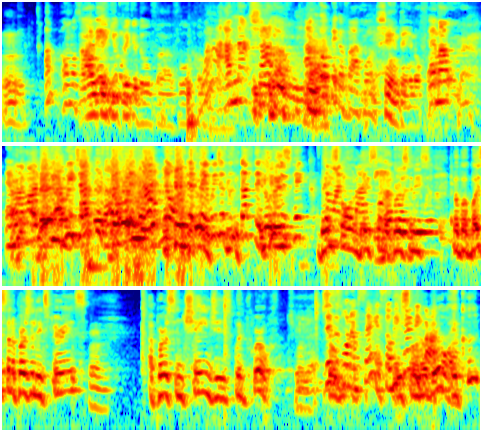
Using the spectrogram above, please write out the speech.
Hmm. I'm almost I don't five eight. think You you can. pick it though five four. Why? I'm not shallow. I will pick a five four. She ain't dating no Am five I? man. Am I lying? We, we just discussed it. Not, no, I'm just saying we just discussed it. You know You, can pick based somebody on five based feet. on a That's what person's no, but based on a person's experience, a person changes with growth. This So- is what I'm saying. So he can be on five growth, four. It could,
